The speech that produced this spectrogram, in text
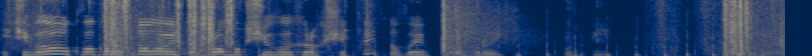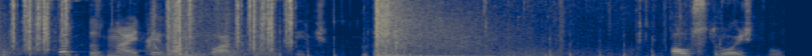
Якщо ви використовуєте в робоксі в іграх щити, то ви добрий тупі. Просто знайте, і вам бан полетить. По устройству,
